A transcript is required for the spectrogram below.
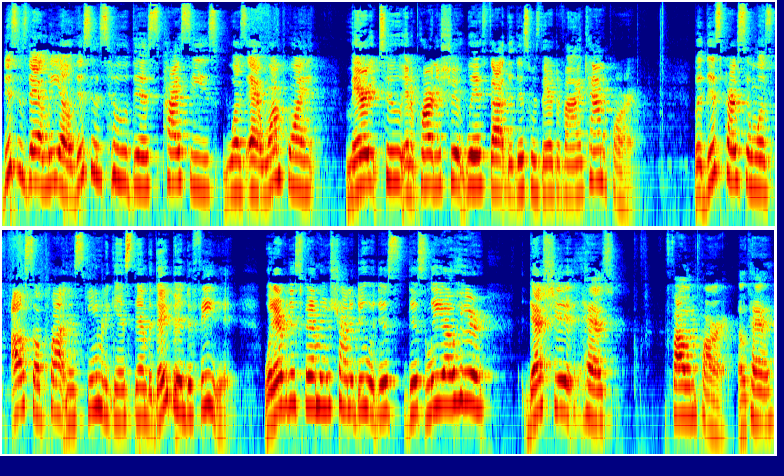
This is that Leo. This is who this Pisces was at one point married to in a partnership with, thought that this was their divine counterpart. But this person was also plotting and scheming against them, but they've been defeated. Whatever this family was trying to do with this, this Leo here, that shit has fallen apart, okay?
